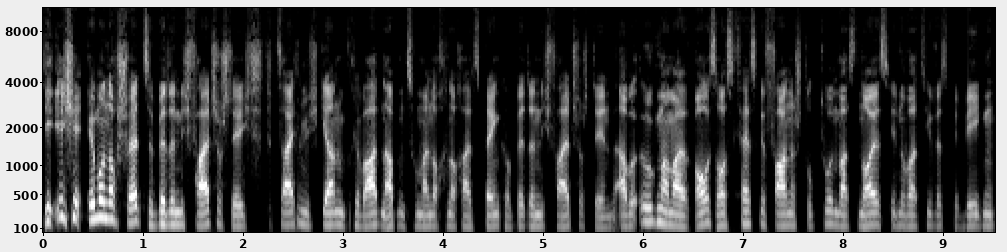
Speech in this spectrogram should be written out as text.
die ich immer noch schätze, bitte nicht falsch verstehen. Ich bezeichne mich gerne im Privaten ab und zu mal noch, noch als Banker, bitte nicht falsch verstehen. Aber irgendwann mal raus aus festgefahrenen Strukturen, was Neues, Innovatives bewegen,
